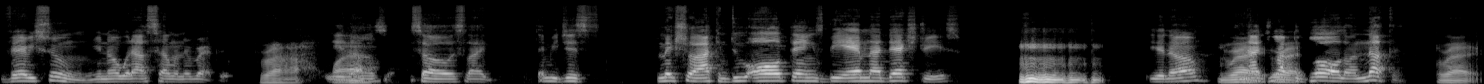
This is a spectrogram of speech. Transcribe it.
very soon, you know, without selling the record. Wow. You Wow. know, so it's like, let me just make sure I can do all things, be ambidextrous, right. you know, and not Right. drop the ball on nothing. Right.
